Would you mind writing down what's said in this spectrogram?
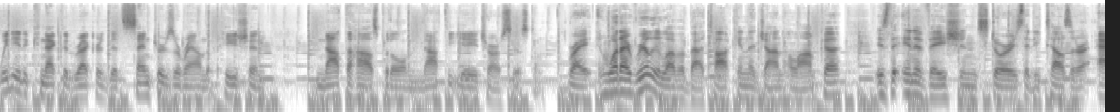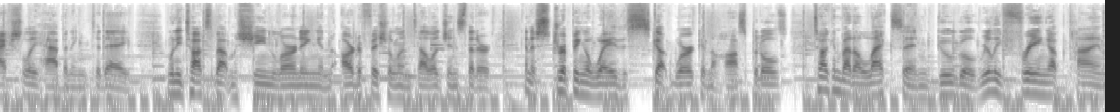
We need a connected record that centers around the patient not the hospital, not the EHR system. Right. And what I really love about talking to John Halamka is the innovation stories that he tells that are actually happening today. When he talks about machine learning and artificial intelligence that are kind of stripping away the scut work in the hospitals, talking about Alexa and Google really freeing up time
